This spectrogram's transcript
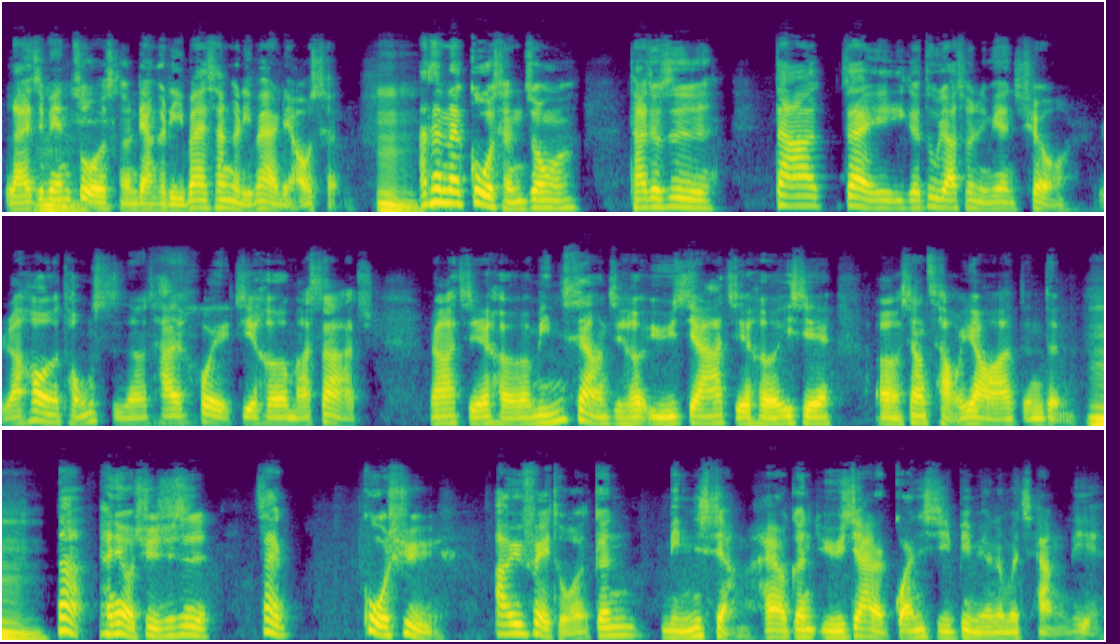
来这边做可能两个礼拜、三个礼拜的疗程。嗯，他在那过程中，他就是大家在一个度假村里面 chill，然后同时呢，他会结合 massage，然后结合冥想，结合瑜伽，结合一些呃像草药啊等等。嗯，那很有趣，就是在过去阿育吠陀跟冥想还有跟瑜伽的关系并没有那么强烈。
